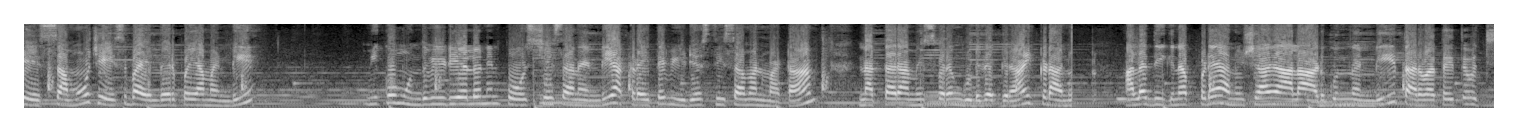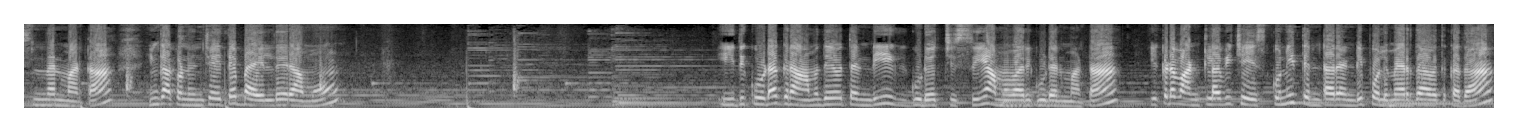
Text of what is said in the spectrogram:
చేస్తాము చేసి బయలుదేరిపోయామండి. మీకు ముందు వీడియోలో నేను పోస్ట్ చేశానండి. అక్కడైతే వీడియోస్ తీసామన్నమాట. నత్తారామేశ్వరం గుడి దగ్గర ఇక్కడ అను అలా దిగినప్పుడే అనుష అలా ఆడుకుందండి. తర్వాత అయితే వచ్చిందనమాట ఇంకా అక్కడ నుంచి అయితే బయలుదేరాము. ఇది కూడా గ్రామదేవత అండి. ఈ గుడి వచ్చేసి అమ్మవారి గుడి అనమాట ఇక్కడ వంటలు అవి చేసుకుని తింటారండి. పొలిమేర దేవత కదా.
